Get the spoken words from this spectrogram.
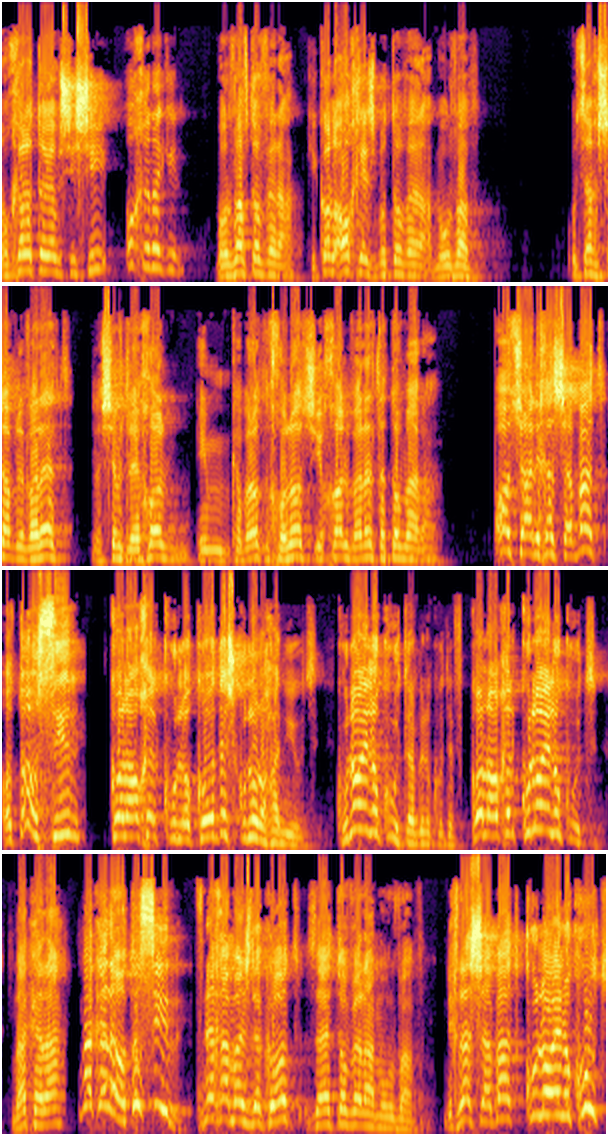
אוכל אותו יום שישי, אוכל רגיל. מעורבב טוב ורע. כי כל אוכל יש בו טוב ורע, מעורבב. הוא צריך עכשיו לברר, לשבת לאכול עם קבלות נכונות שיכול לברר את הטוב מהרע. עוד שעה נכנס שבת, אותו סיר, כל האוכל כולו קודש, כולו רוחניות. כולו אלוקות, רבנו כותב. כל האוכל כולו אלוקות. מה קרה? מה קרה? אותו סיר. לפני חמש דקות זה היה טוב ורע מעורבב. נכנס שבת, כולו אלוקות,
